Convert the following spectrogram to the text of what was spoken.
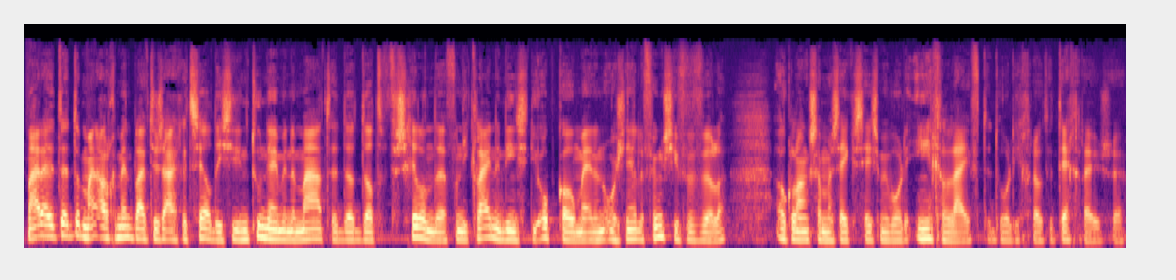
Maar het, mijn argument blijft dus eigenlijk hetzelfde. Je ziet in toenemende mate dat, dat verschillende van die kleine diensten die opkomen en een originele functie vervullen, ook langzaam maar zeker steeds meer worden ingelijfd door die grote techreuzen.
